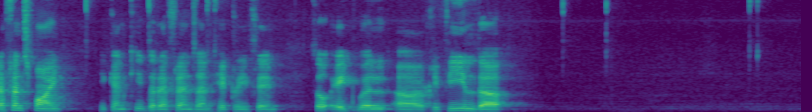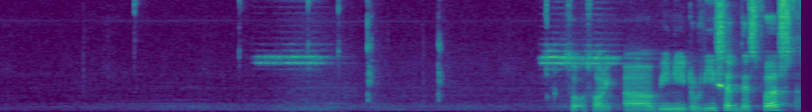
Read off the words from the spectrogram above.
reference point, you can keep the reference and hit reframe. so it will uh, reveal the so sorry uh, we need to reset this first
